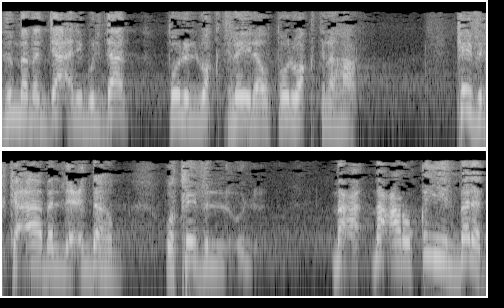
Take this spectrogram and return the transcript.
ثم من جاء لبلدان طول الوقت ليلة وطول وقت نهار. كيف الكآبة اللي عندهم؟ وكيف مع مع رقي البلد.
